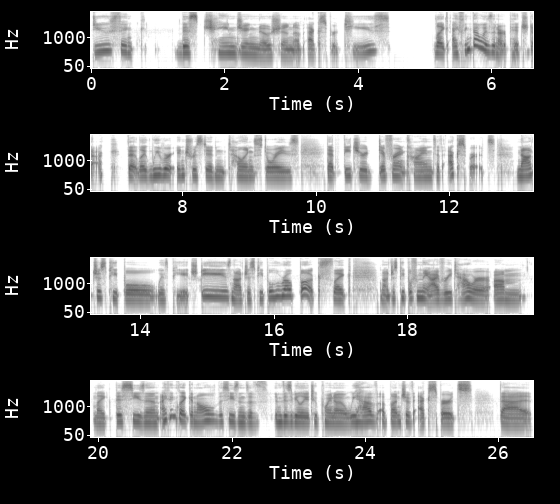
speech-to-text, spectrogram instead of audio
do think this changing notion of expertise like I think that was in our pitch deck that like we were interested in telling stories that featured different kinds of experts, not just people with PhDs, not just people who wrote books, like not just people from the ivory tower. Um like this season, I think like in all the seasons of Invisibilia 2.0, we have a bunch of experts that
